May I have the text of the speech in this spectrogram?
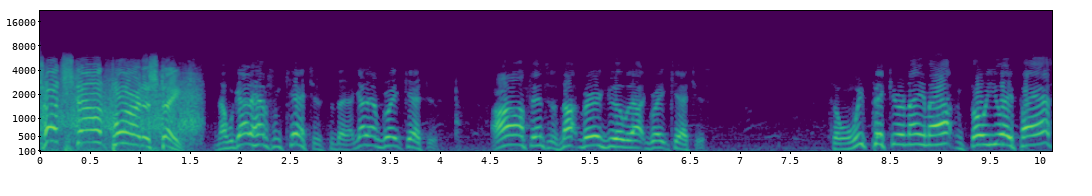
Touchdown, Florida State. Now we got to have some catches today. I got to have great catches. Our offense is not very good without great catches. So when we pick your name out and throw you a pass,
